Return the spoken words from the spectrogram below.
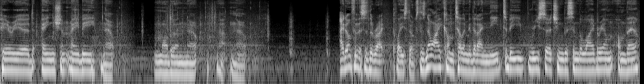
Period, ancient maybe? No. Modern, no. No. I don't think this is the right place though, because there's no icon telling me that I need to be researching this in the library on, on there.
